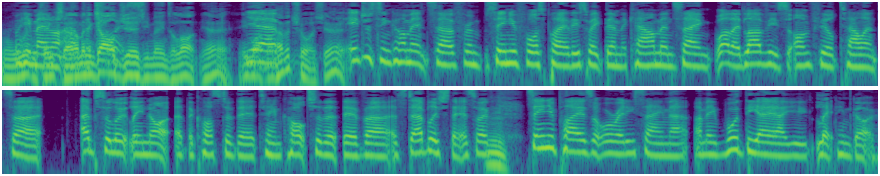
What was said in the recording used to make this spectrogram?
Well, Well, he may wouldn't not think so. I mean, the the gold choice. jersey means a lot, yeah. He Yeah. might not have a choice, yeah. Interesting comments uh, from senior force player this week, Ben McCalman, saying, well, they'd love his on-field talents. Uh, absolutely not at the cost of their team culture that they've uh, established there. So if senior players are already saying that, I mean, would the ARU let him go?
